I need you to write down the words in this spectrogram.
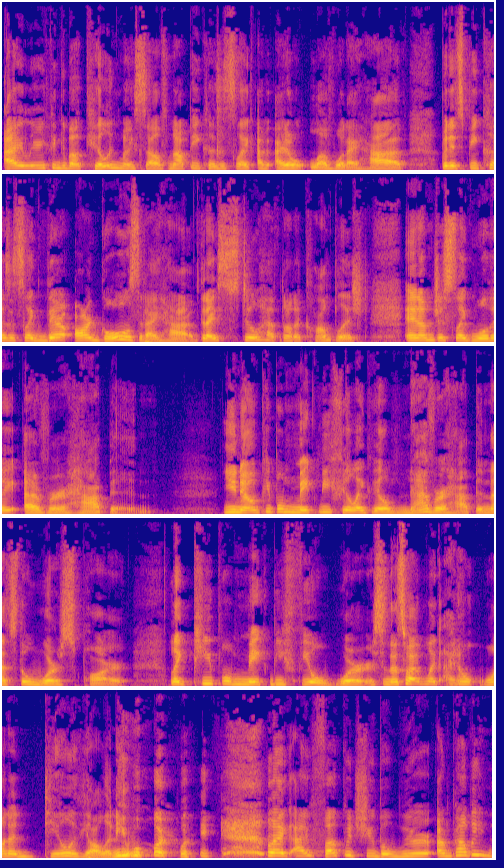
I literally think about killing myself, not because it's like I, I don't love what I have, but it's because it's like there are goals that I have that I still have not accomplished. And I'm just like, will they ever happen? You know, people make me feel like they'll never happen. That's the worst part. Like people make me feel worse. And that's why I'm like, I don't want to deal with y'all anymore. like, like I fuck with you, but we're I'm probably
